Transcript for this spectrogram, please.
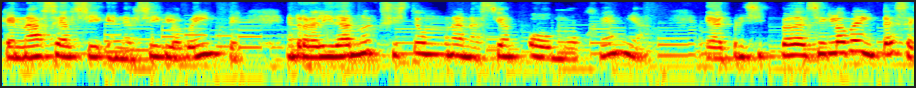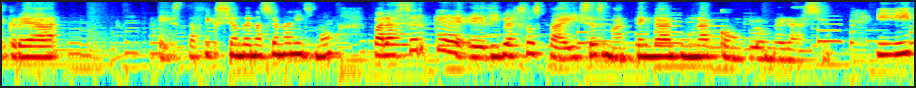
que nace en el siglo XX. En realidad no existe una nación homogénea. Al principio del siglo XX se crea esta ficción de nacionalismo para hacer que eh, diversos países mantengan una conglomeración y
